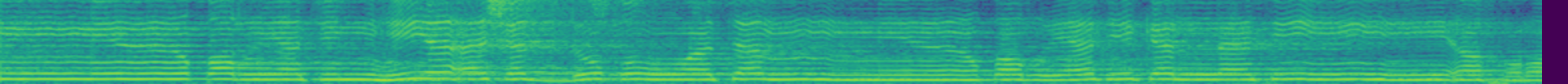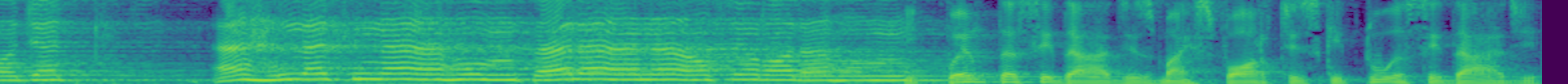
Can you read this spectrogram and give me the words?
من قرية هي أشد قوة من قريتك التي أخرجتك أهلكناهم فلا ناصر لهم E quantas cidades mais fortes que tua cidade,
